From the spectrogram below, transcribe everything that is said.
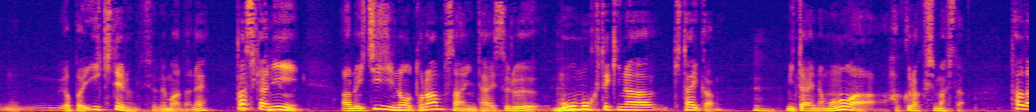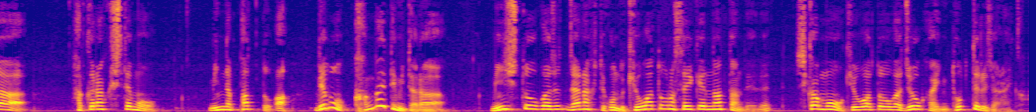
ーやっぱり生きてるんですよね、まだね。確かにあの一時のトランプさんに対する盲目的な期待感うん。みたいなものは剥落しました。ただ剥落してもみんなパッとあでも考えてみたら民主党がじゃなくて今度共和党の政権になったんだよね。しかも共和党が上下に取ってるじゃないか、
